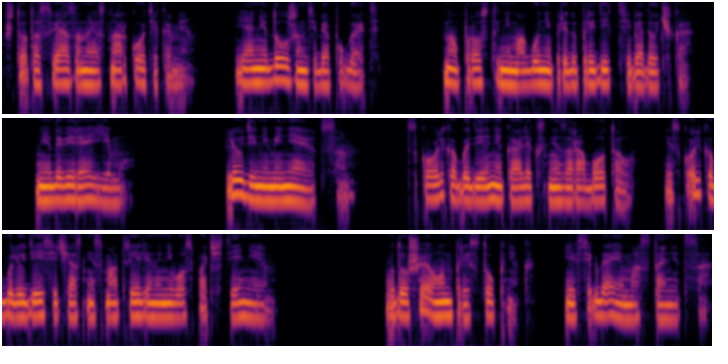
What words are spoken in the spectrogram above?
Что-то связанное с наркотиками. Я не должен тебя пугать. Но просто не могу не предупредить тебя, дочка. Не доверяй ему. Люди не меняются. Сколько бы денег Алекс не заработал, и сколько бы людей сейчас не смотрели на него с почтением, в душе он преступник и всегда им останется.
